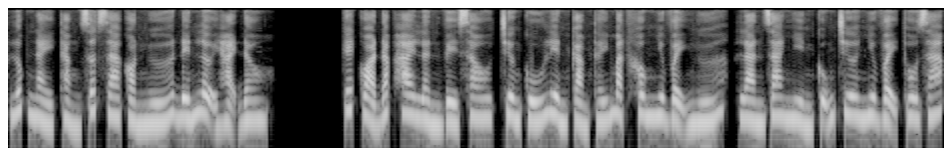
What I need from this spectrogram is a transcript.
lúc này thẳng rớt ra còn ngứa đến lợi hại đâu. Kết quả đắp hai lần về sau, trương cú liền cảm thấy mặt không như vậy ngứa, làn da nhìn cũng chưa như vậy thô giáp.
